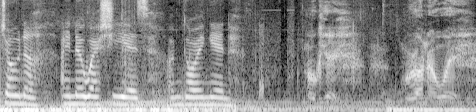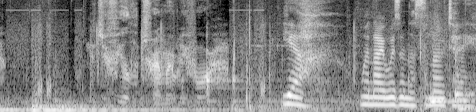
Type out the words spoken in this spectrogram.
Jonah, I know where she is. I'm going in. Okay, we're on our way. Did you feel the tremor before? Yeah, when I was in the cenote.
